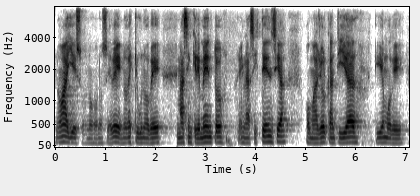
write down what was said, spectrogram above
No hay eso, no, no se ve, no es que uno ve más incrementos en la asistencia o mayor cantidad, digamos, de,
